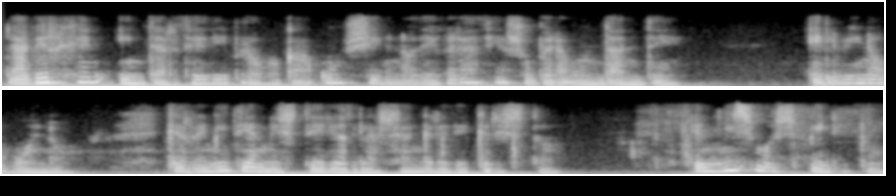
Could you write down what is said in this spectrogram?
la Virgen intercede y provoca un signo de gracia superabundante, el vino bueno, que remite al misterio de la sangre de Cristo. El mismo Espíritu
